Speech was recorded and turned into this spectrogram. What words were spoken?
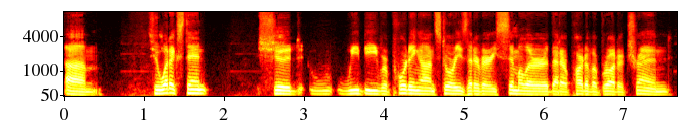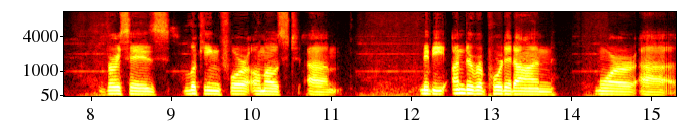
Um, to what extent should we be reporting on stories that are very similar that are part of a broader trend versus looking for almost um, maybe underreported on more uh,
